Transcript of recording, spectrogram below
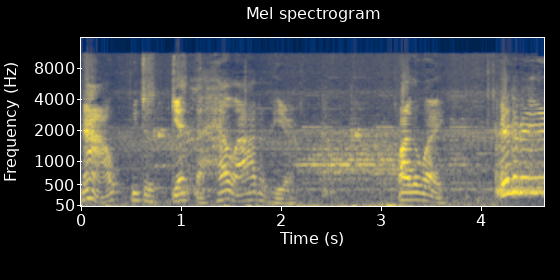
Now, we just get the hell out of here. By the way, enemies!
